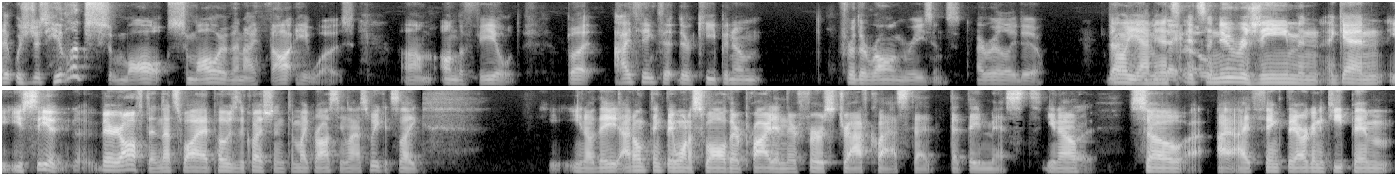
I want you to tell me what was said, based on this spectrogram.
it was just he looks small, smaller than I thought he was um, on the field. But I think that they're keeping him for the wrong reasons. I really do. Oh yeah, I mean it's it's a new regime, and again, you see it very often. That's why I posed the question to Mike Rothstein last week. It's like, you know, they I don't think they want to swallow their pride in their first draft class that that they missed. You know, Right. so I, I think they are going to keep him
